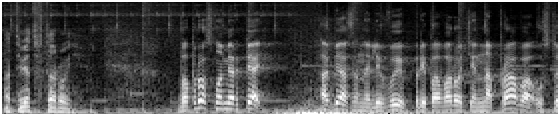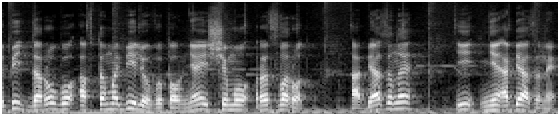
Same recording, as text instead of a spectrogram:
Ответ второй. Вопрос номер пять. Обязаны ли вы при повороте направо уступить дорогу автомобилю, выполняющему разворот? Обязаны и не обязаны.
